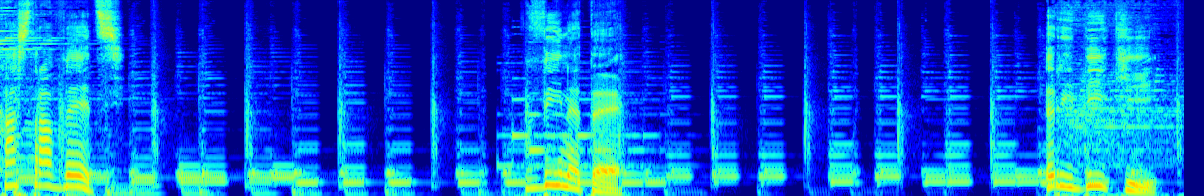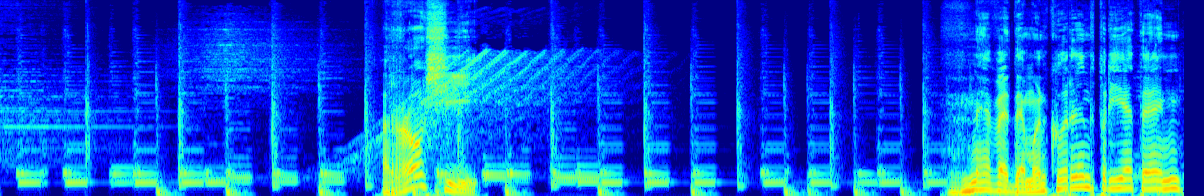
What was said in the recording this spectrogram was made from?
Castraveți. Vinete. Ridichii roșii. Ne vedem în curând, prieteni!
